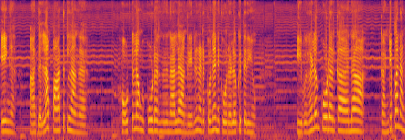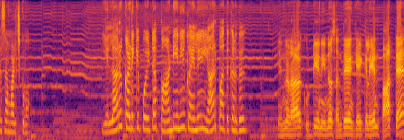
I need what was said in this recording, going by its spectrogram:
ஏங்க அதெல்லாம் பாத்துக்கலாங்க. ஹோட்டல் அவங்க கூட இருந்ததுனால அங்க என்ன நடக்கும்னு எனக்கு ஓரளவுக்கு தெரியும். இவகளும் கூட இருக்கானா கண்டிப்பா நாங்க சமாளிச்சுக்குவோம். எல்லாரும் கடைக்கு போயிட்டா பாண்டியனையும் கையிலையும் யார் பாத்துக்கிறது? என்னடா குட்டியை நீ இன்னும் சந்தேகம் கேட்கலையேன்னு பார்த்தேன்.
